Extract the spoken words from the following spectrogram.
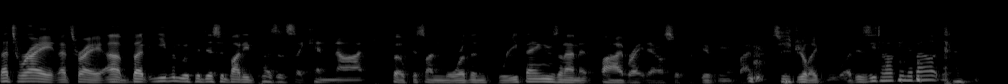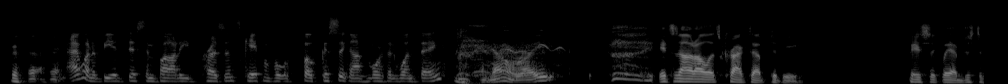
That's right. That's right. Uh, but even with the disembodied presence, I cannot focus on more than three things, and I'm at five right now. So forgive me if I. So if you're like, what is he talking about? And I want to be a disembodied presence capable of focusing on more than one thing. I know, right? it's not all it's cracked up to be. Basically, I'm just a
